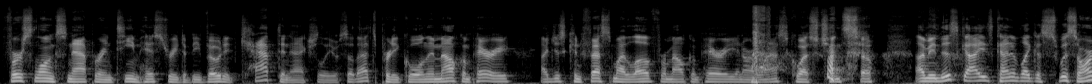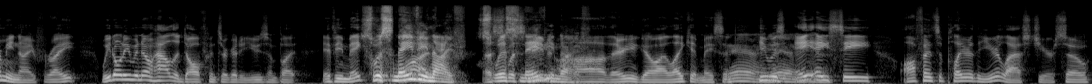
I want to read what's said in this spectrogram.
first long snapper in team history to be voted captain, actually. So that's pretty cool. And then Malcolm Perry, I just confessed my love for Malcolm Perry in our last question. So, I mean, this guy is kind of like a Swiss Army knife, right? We don't even know how the Dolphins are going to use him, but if he makes Swiss Navy knife, Swiss, Swiss Navy, Navy, knife. Ah, there you go. I like it, Mason. Yeah, he was yeah, AAC yeah. Offensive Player of the Year last year, so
